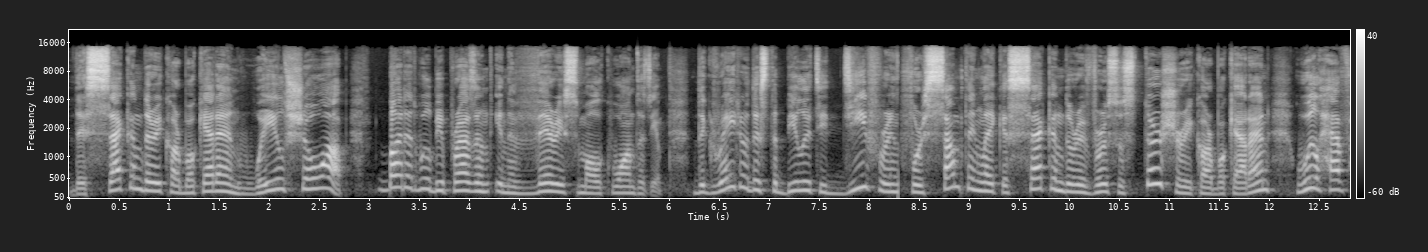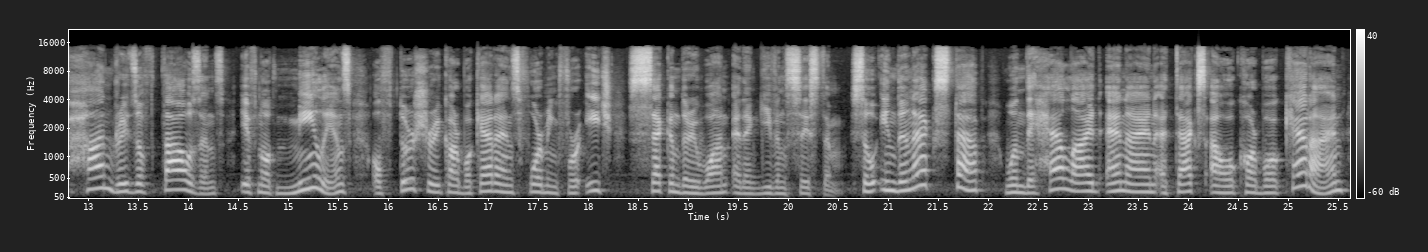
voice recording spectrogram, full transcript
The secondary carbocation will show up, but it will be present in a very small quantity. The greater the stability difference for something like a secondary versus tertiary carbocation will have hundreds of thousands, if not millions, of tertiary carbocations forming for each secondary one at a given system. So in the next step, when the halide anion attacks our carbocation,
